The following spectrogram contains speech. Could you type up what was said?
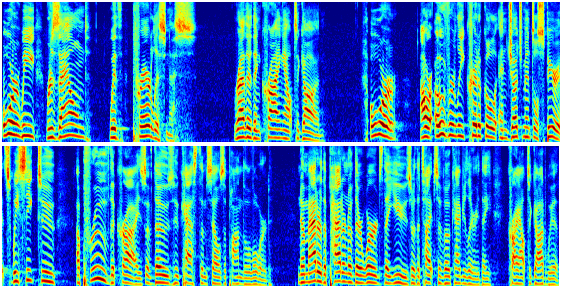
Or we resound with prayerlessness rather than crying out to God. or our overly critical and judgmental spirits, we seek to approve the cries of those who cast themselves upon the Lord, no matter the pattern of their words they use or the types of vocabulary they cry out to God with.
